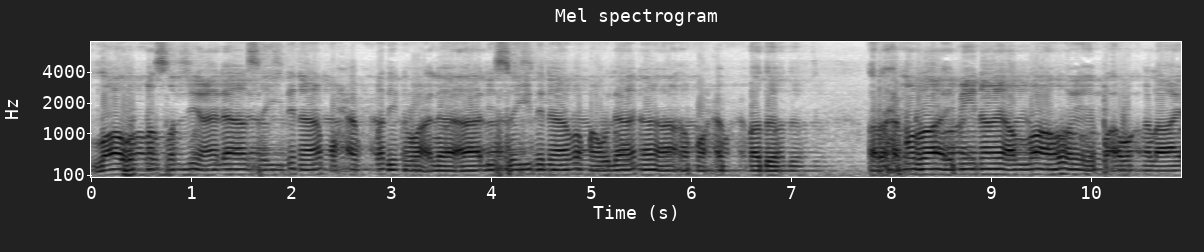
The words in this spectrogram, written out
اللهم صل على سيدنا محمد وعلى آل سيدنا ومولانا محمد റഹമുറാഹിമീനായ അള്ളാഹുവെ പാവങ്ങളായ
